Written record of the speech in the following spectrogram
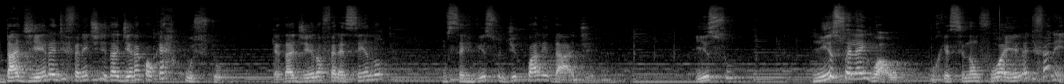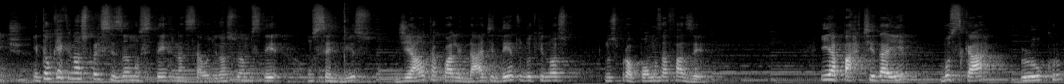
dar dinheiro é diferente de dar dinheiro a qualquer custo. É dar dinheiro oferecendo um serviço de qualidade. Isso, nisso ele é igual, porque se não for, aí ele é diferente. Então o que é que nós precisamos ter na saúde? Nós precisamos ter um serviço de alta qualidade dentro do que nós nos propomos a fazer e a partir daí buscar lucro,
